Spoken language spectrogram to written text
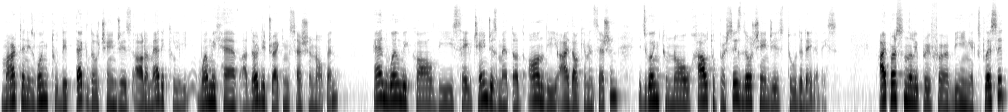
Marten is going to detect those changes automatically when we have a dirty tracking session open. And when we call the save changes method on the iDocument session, it's going to know how to persist those changes to the database. I personally prefer being explicit,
